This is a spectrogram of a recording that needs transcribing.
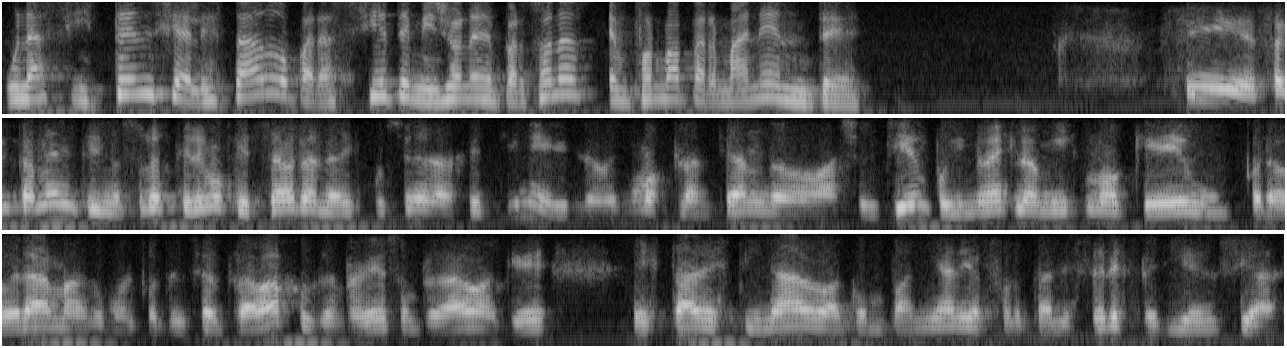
una asistencia del Estado para 7 millones de personas en forma permanente. Sí, exactamente, y nosotros queremos que se abra la discusión en Argentina y lo venimos planteando hace un tiempo y no es lo mismo que un programa como el Potencial Trabajo, que en realidad es un programa que está destinado a acompañar y a fortalecer experiencias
